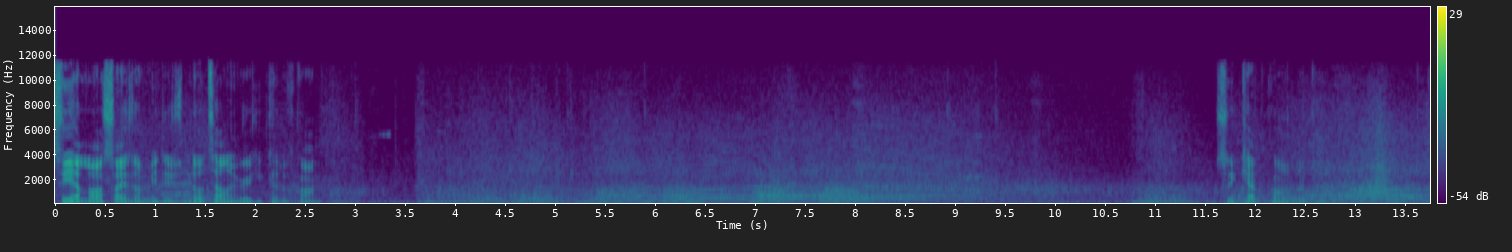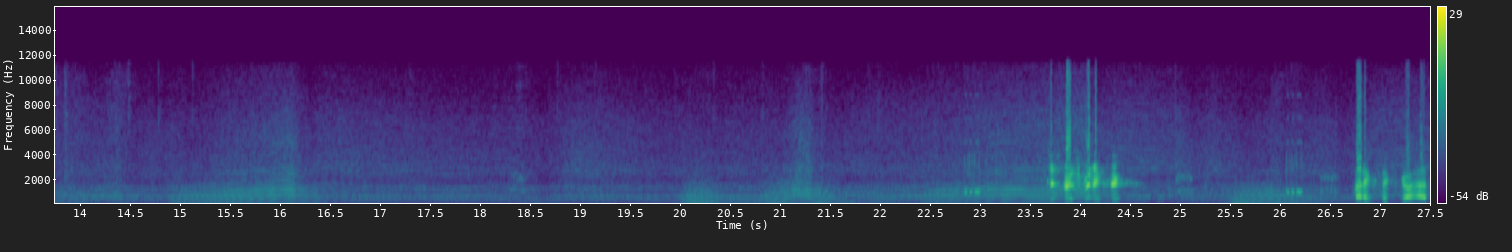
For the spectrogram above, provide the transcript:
He had lost eyes on me, there's no telling where he could have gone. So he kept going, okay. Dispatch medic 6. Medic 6, go ahead.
